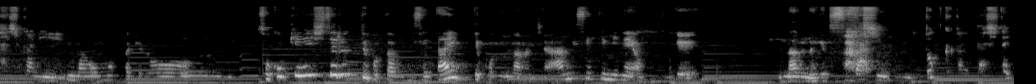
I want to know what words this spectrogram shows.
確かに、今思ったけうど、ん、そこ気にしてるってことは見せたいってことなのじゃあ見せてみなよってなるんだけどさ。どっかから出したいっ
